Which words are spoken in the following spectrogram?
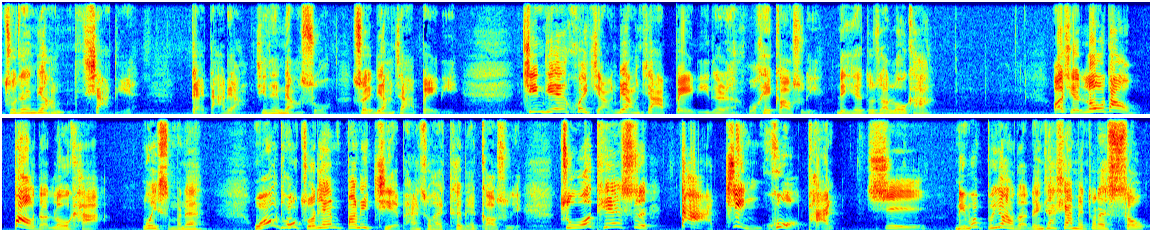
昨天量下跌带大量，今天量缩，所以量价背离。今天会讲量价背离的人，我可以告诉你，那些都是 low 咖，而且 low 到爆的 low 咖。为什么呢？王彤昨天帮你解盘的时候还特别告诉你，昨天是大进货盘。是。你们不要的，人家下面都在收，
